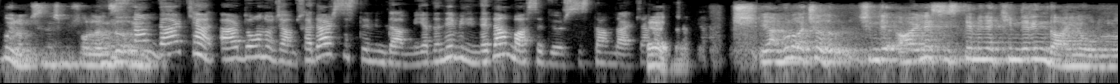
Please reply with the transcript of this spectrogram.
Buyurun sizin şimdi sorularınızı alayım. Sistem derken Erdoğan hocam kader sisteminden mi ya da ne bileyim neden bahsediyoruz sistem derken? Evet. Yani bunu açalım. Şimdi aile sistemine kimlerin dahil olduğunu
